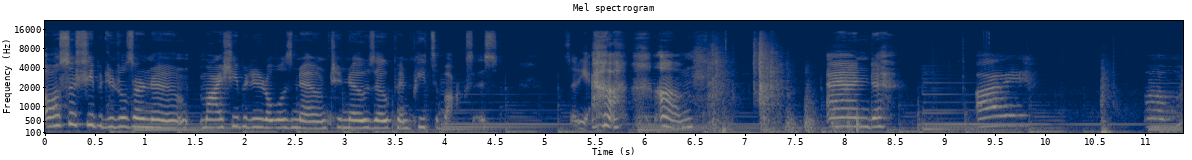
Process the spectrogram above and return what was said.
also, sheepadoodles are known. My sheepadoodle was known to nose open pizza boxes. So yeah, um, and I, um,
